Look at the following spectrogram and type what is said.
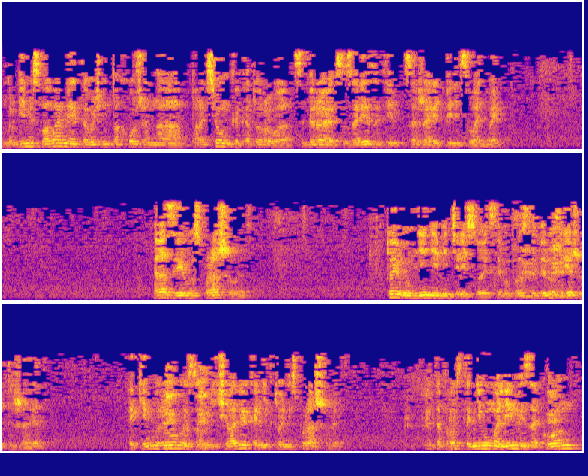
Другими словами, это очень похоже на поросенка, которого собираются зарезать и зажарить перед свадьбой. Разве его спрашивают? Кто его мнением интересуется? Его просто берут, режут и жарят. Таким же образом и человека никто не спрашивает. Это просто неумолимый закон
